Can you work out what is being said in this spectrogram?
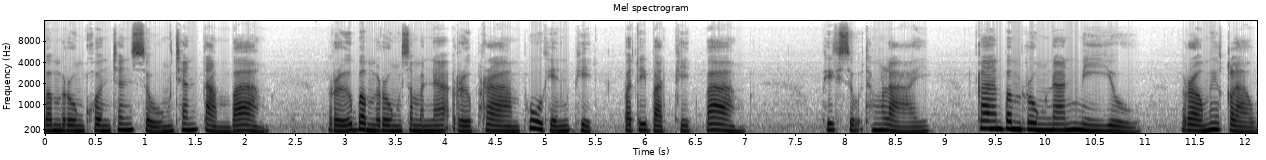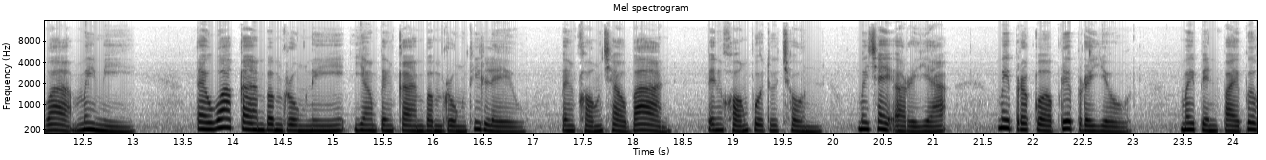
บำรุงคนชั้นสูงชั้นต่ำบ้าง หรือบำรุงสมณะหรือพราหมณ์ผู้เห็นผิดปฏิบัติผิดบ้าง ภิกษุทั้งหลาย การบำรุงนั้นมีอยู่ เราไม่กล่าวว่าไม่มี แต่ว่าการบำรุงนี้ยังเป็นการบำรุงที่เลว เป็นของชาวบ้าน เป็นของปุถุชน ไม่ใช่อริยะ ไม่ประกอบด้วยประโยชน์ ไม่เป็นไปเพื่อ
